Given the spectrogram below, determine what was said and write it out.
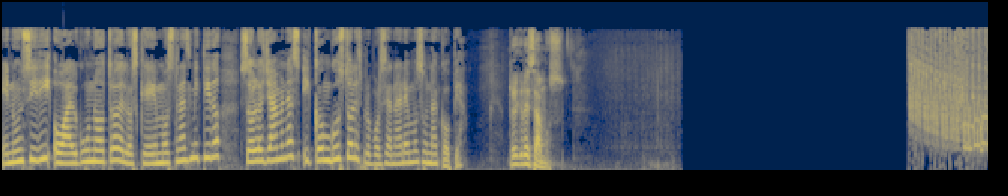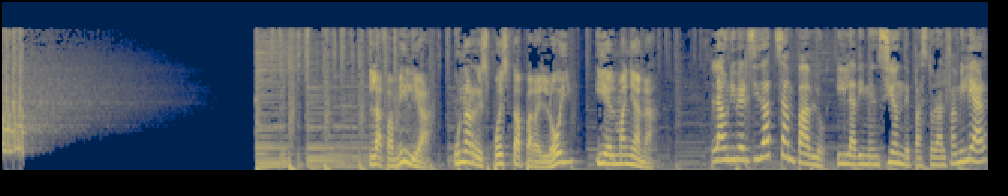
en un CD o algún otro de los que hemos transmitido, solo llámenos y con gusto les proporcionaremos una copia. Regresamos. La familia, una respuesta para el hoy y el mañana. La Universidad San Pablo y la Dimensión de Pastoral Familiar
